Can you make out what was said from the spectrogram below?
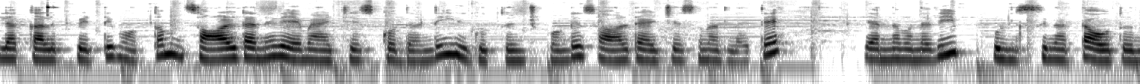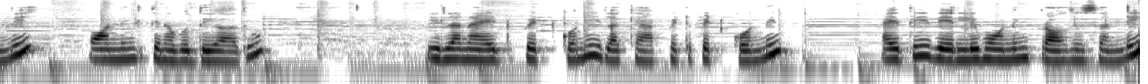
ఇలా కలిపి పెట్టి మొత్తం సాల్ట్ అనేది ఏమి యాడ్ చేసుకోవద్దండి ఇది గుర్తుంచుకోండి. సాల్ట్ యాడ్ చేసుకున్నట్లయితే అన్నం అనేది పులిసినట్టు అవుతుంది. మార్నింగ్ తినబుద్ధి కాదు. ఇలా నైట్ పెట్టుకొని ఇలా క్యాప్ పెట్టి పెట్టుకోండి. అయితే ఇది ఎర్లీ మార్నింగ్ ప్రాసెస్ అండి.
